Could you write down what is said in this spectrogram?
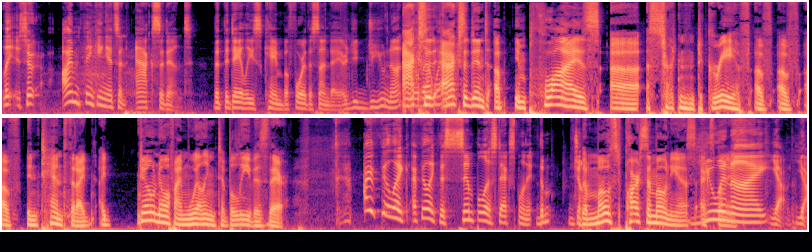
Like, so I'm thinking it's an accident that the dailies came before the Sunday. Or do, do you not? Accident, accident uh, implies uh, a certain degree of, of, of, of intent that I, I don't know if I'm willing to believe is there. I feel like I feel like the simplest explanation. The John, The most parsimonious. you and. I, yeah, yeah,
